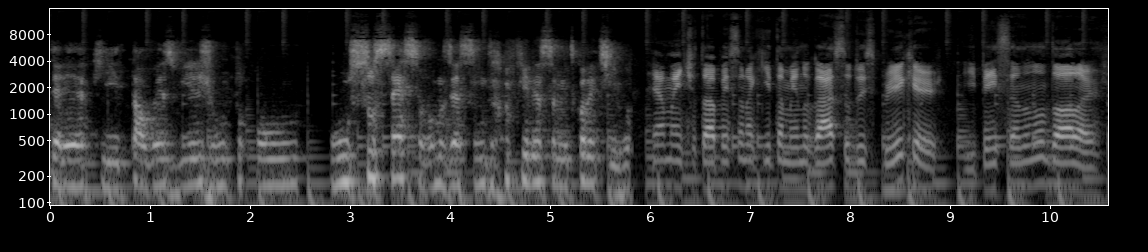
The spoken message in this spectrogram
teria que talvez vir junto com um sucesso, vamos dizer assim, do financiamento coletivo. Realmente, eu tava pensando aqui também no gasto do Spreaker e pensando no dólar.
